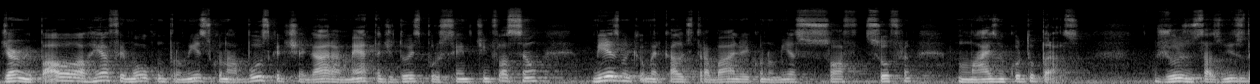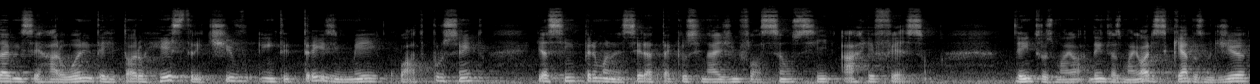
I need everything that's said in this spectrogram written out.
Jeremy Powell reafirmou o compromisso na busca de chegar à meta de 2% de inflação, mesmo que o mercado de trabalho e a economia sofra mais no curto prazo. Os juros nos Estados Unidos devem encerrar o ano em território restritivo entre 3,5% e 4% e assim permanecer até que os sinais de inflação se arrefeçam. Dentre, maior, dentre as maiores quedas no dia,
